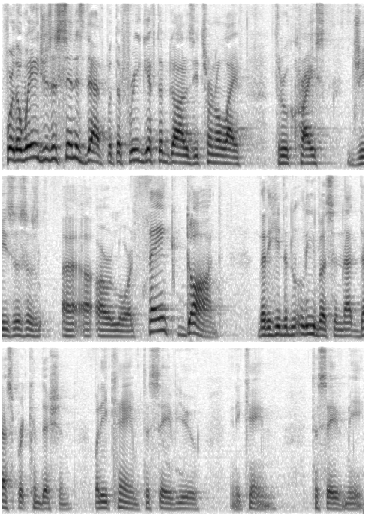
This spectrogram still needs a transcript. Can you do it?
For the wages of sin is death, but the free gift of God is eternal life through Christ Jesus uh, uh, our Lord. Thank God that He didn't leave us in that desperate condition, but He came to save you and He came to save me.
